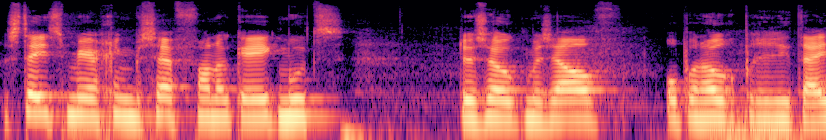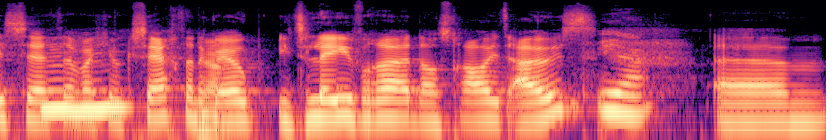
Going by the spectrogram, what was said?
steeds meer ging beseffen van... oké, ik moet dus ook mezelf op een hoge prioriteit zetten, Mhm. wat je ook zegt. En dan Ja. kun je ook iets leveren, dan straal je het uit. Ja. Ehm, nou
